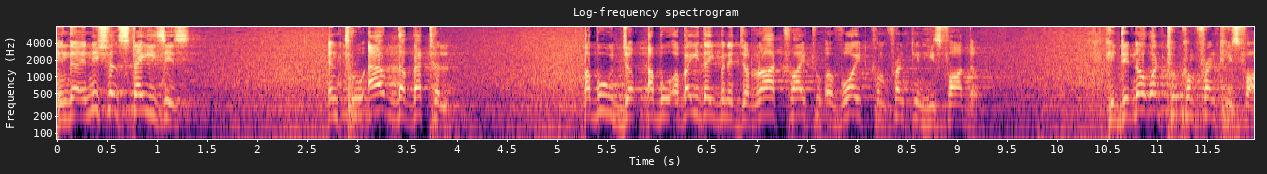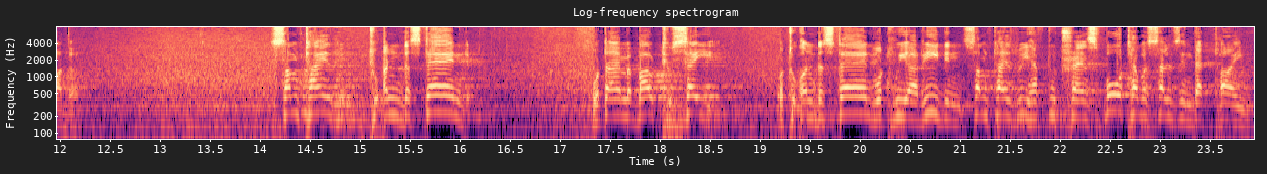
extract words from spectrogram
In the initial stages and throughout the battle, Abu, Abu Ubaidah ibn Jarrah tried to avoid confronting his father. He did not want to confront his father. Sometimes to understand what I am about to say or to understand what we are reading, sometimes we have to transport ourselves in that time.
